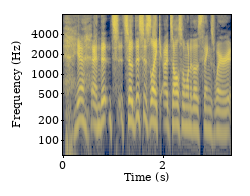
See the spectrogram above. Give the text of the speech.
yeah, and th- so this is like it's also one of those things where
